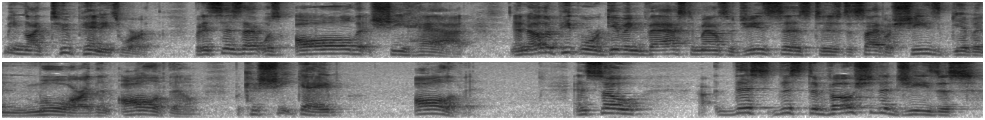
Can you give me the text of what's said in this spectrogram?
I mean, like two pennies worth. But it says that was all that she had. And other people were giving vast amounts. So Jesus says to his disciples, she's given more than all of them because she gave all of it. And so uh, this, this devotion to Jesus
